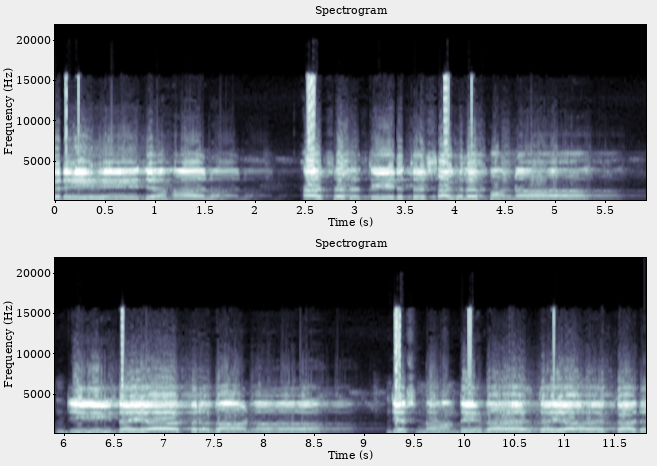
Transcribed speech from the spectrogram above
ਕਰੇ ਜਹਾਨ। ਅਸਰ ਤੀਰਤ ਸਗਲ ਪੁਨਾ ਜੀ ਦਇਆ ਪ੍ਰਵਾਨ, ਜਿਸਨੂੰ ਦੇਵੈ ਦਇਆ ਕਰ,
